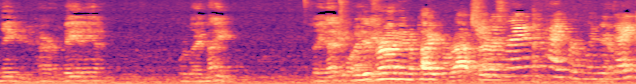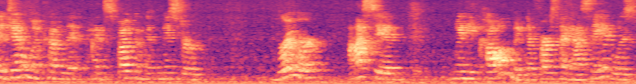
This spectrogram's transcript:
needed to turn the bid in? Were they made? See, that's what. But it's get. run in the paper, right, sir. it was sir? read in the paper when the Yeah. day the gentleman come that had spoken with Mr. Brewer, I said, when he called me, the first thing I said was,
